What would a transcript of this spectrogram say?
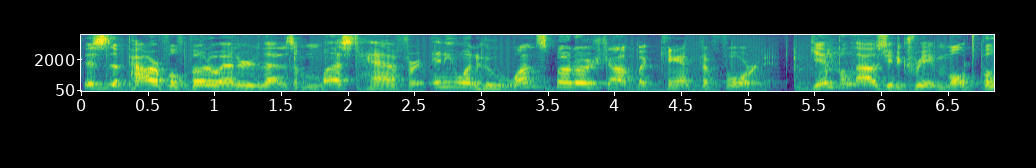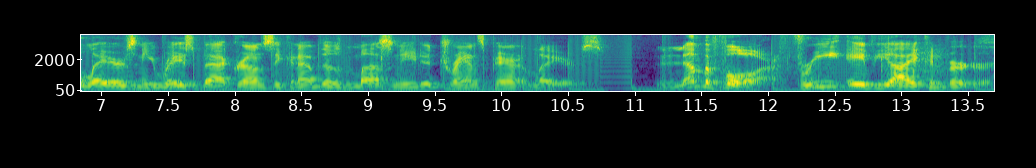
This is a powerful photo editor that is a must-have for anyone who wants Photoshop but can't afford it. GIMP allows you to create multiple layers and erase backgrounds so you can have those must-needed transparent layers. Number four, free AVI converter.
